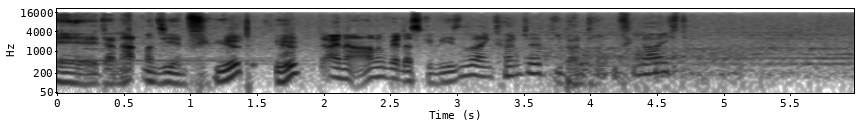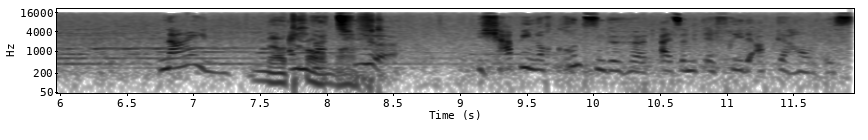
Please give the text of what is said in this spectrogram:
Äh, dann hat man sie entführt. Irgendeine Ahnung, wer das gewesen sein könnte? Die Banditen vielleicht? Nein, Na, ein traumhaft. Batür. Ich habe ihn noch grunzen gehört, als er mit Elfriede abgehauen ist.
